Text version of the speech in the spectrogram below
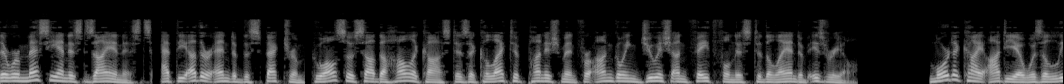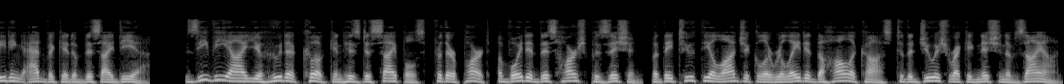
There were Messianist Zionists, at the other end of the spectrum, who also saw the Holocaust as a collective punishment for ongoing Jewish unfaithfulness to the land of Israel. Mordecai Atiyah was a leading advocate of this idea. Zvi Yehuda Kook and his disciples, for their part, avoided this harsh position, but they too theologically related the Holocaust to the Jewish recognition of Zion.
